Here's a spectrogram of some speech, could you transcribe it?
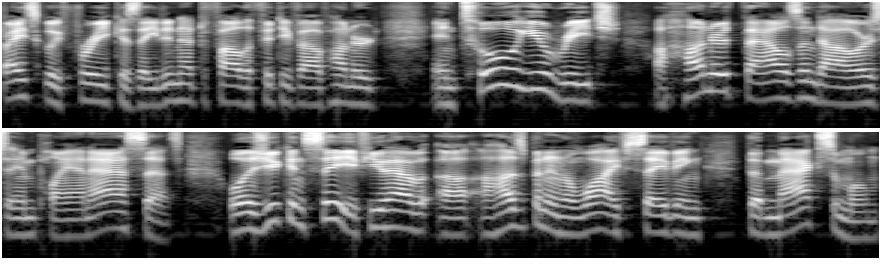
basically free because they didn't have to file the 5500 until you reached $100,000 in plan assets. Well, as you can see, if you have a, a husband and a wife saving the maximum,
